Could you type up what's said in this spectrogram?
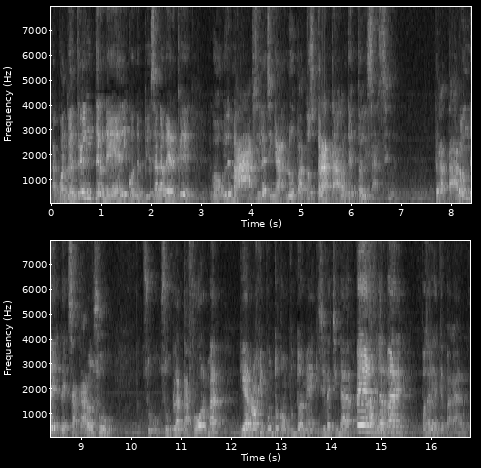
Sea, cuando entra el internet y cuando empiezan a ver que Google Maps y la chingada, los vatos trataron de actualizarse, güey. Trataron de, de- sacaron su, su, su plataforma, guiarroji.com.mx y la chingada, pero Ah, compadre, pues había que pagar. güey.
